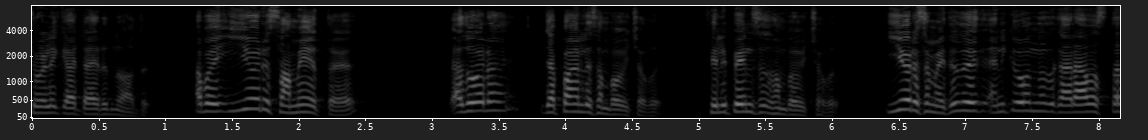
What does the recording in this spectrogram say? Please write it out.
ചുഴലിക്കാറ്റായിരുന്നു അത്. അപ്പോൾ ഈ ഒരു സമയത്ത് അതുപോലെ ജപ്പാനിൽ സംഭവിച്ചത് ഫിലിപ്പീൻസ് സംഭവിച്ചത്. ഈ ഒരു സമയത്ത് ഇത് എനിക്ക് തോന്നുന്നത് കാലാവസ്ഥ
